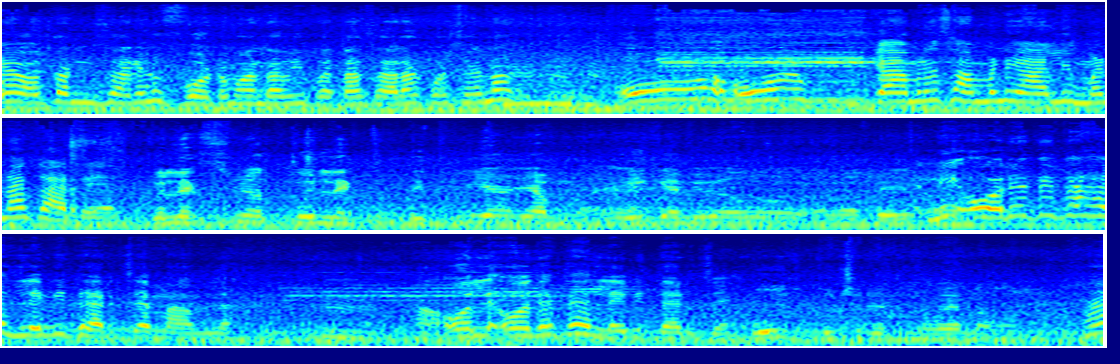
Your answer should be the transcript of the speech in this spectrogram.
ਆ ਉਹ ਤੁਹਾਨੂੰ ਸਾਰਿਆਂ ਨੂੰ ਫੋਟੋਆਂ ਦਾ ਵੀ ਪਤਾ ਸਾਰਾ ਕੁਝ ਹੈ ਨਾ। ਉਹ ਉਹ ਕੈਮਰੇ ਸਾਹਮਣੇ ਆ ਲਈ ਮਨਾ ਕਰ ਰਿਹਾ। ਕੋਈ ਲਿਖਤ ਵਿੱਚ ਕੋਈ ਲਿਖਤ ਦਿੱਤੀ ਹੈ ਜਾਂ ਇਹ ਕਿ ਵੀ ਉਹ ਨਹੀਂ ਉਹਦੇ ਤੇ ਤਾਂ ਹੱਲੇ ਵੀ ਦਰਜ ਹੈ ਮਾਮਲਾ। ਹਾਂ। ਉਹਦੇ ਤੇ ਹੱਲੇ ਵੀ ਦਰਜ ਹੈ। ਕੋਈ ਕੁਝ ਰਿਟਨ ਹੋਇਆ ਨਾ? ਹੈ?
